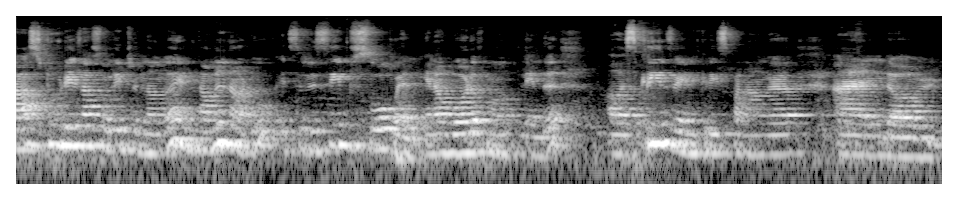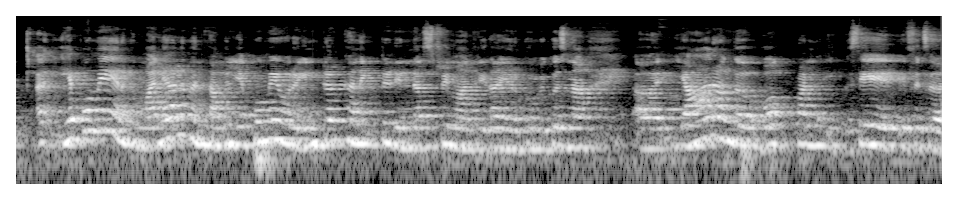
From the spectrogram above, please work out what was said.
லாஸ்ட் டூ டேஸாக சொல்லிட்டு இருந்தாங்க in Tamil Nadu it's receive so well ஏன்னா வேர்ட் ஆஃப் மவுத்லேருந்து ஸ்க்ரீன்ஸை இன்க்ரீஸ் பண்ணாங்க. அண்ட் எப்போவுமே எனக்கு மலையாளம் அண்ட் தமிழ் எப்போவுமே ஒரு இன்டர் கனெக்டட் இண்டஸ்ட்ரி மாதிரி தான் இருக்கும். பிகாஸ் நான் யார் அங்கே ஒர்க் பண்ண say if it's a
